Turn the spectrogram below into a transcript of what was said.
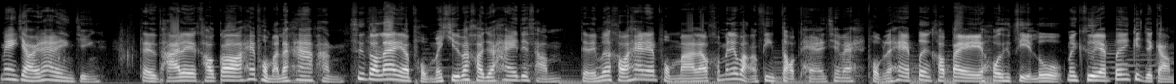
แม่งจะเอาไม่ได้เลยจริงๆ แต่สุดท้ายเลยเขาก็ให้ผมมาตั้งห้าพันซึ่งตอนแรกเนี่ยผมไม่คิดว่าเขาจะให้ด้วยซ้ำแต่ในเมื่อเขาให้เนี่ยผมมาแล้วเขาไม่ได้หวังสิ่งตอบแทนใช่ไหมผมเลยให้แอปเปิลเขาไป 64 ลูก มันคือแอปเปิลกิจกรรม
